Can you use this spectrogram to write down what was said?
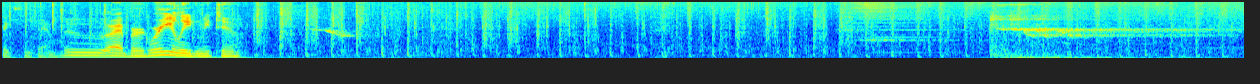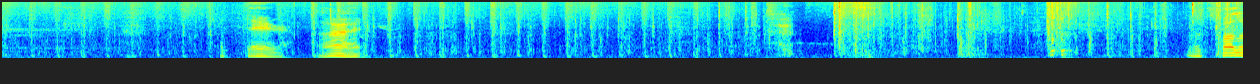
Take some bamboo. Alright, bird, where are you leading me to? There. Alright. Let's follow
